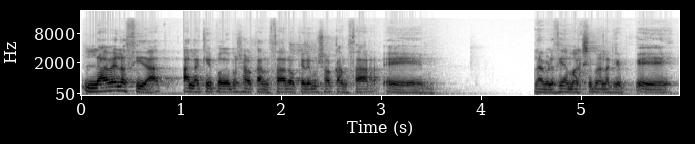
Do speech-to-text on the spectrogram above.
la velocidad a la que podemos alcanzar o queremos alcanzar eh, la velocidad máxima a la que eh,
